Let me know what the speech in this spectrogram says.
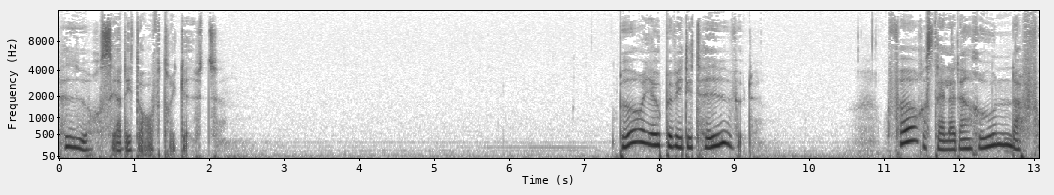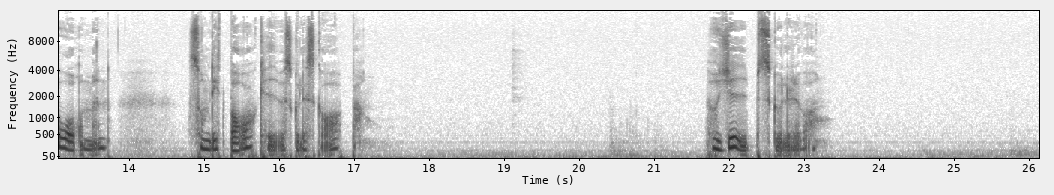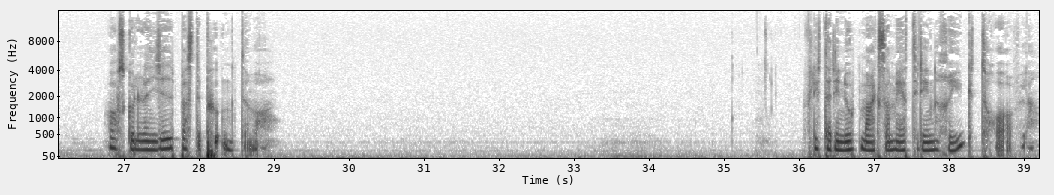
Hur ser ditt avtryck ut? Börja uppe vid ditt huvud. Föreställ dig den runda formen som ditt bakhuvud skulle skapa. Hur djupt skulle det vara? Var skulle den djupaste punkten vara? Flytta din uppmärksamhet till din ryggtavla.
